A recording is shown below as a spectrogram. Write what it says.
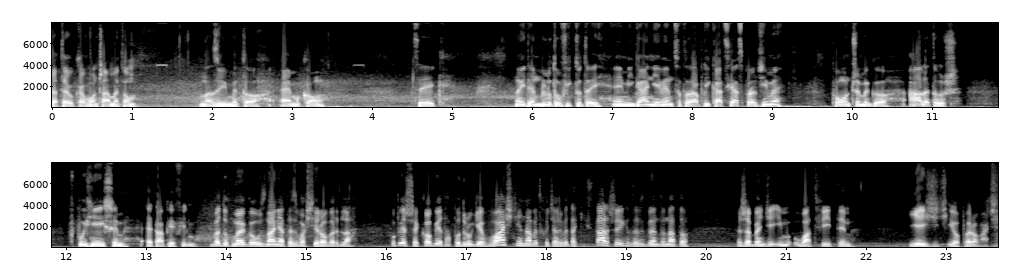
Światełka włączamy tą, nazwijmy to M-ką. Cyk. No i ten Bluetoothik tutaj miga. Nie wiem co to za aplikacja. Sprawdzimy. Połączymy go, ale to już w późniejszym etapie filmu. Według mojego uznania to jest właśnie rower dla po pierwsze kobiet, a po drugie właśnie nawet chociażby takich starszych, ze względu na to, że będzie im łatwiej tym jeździć i operować.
